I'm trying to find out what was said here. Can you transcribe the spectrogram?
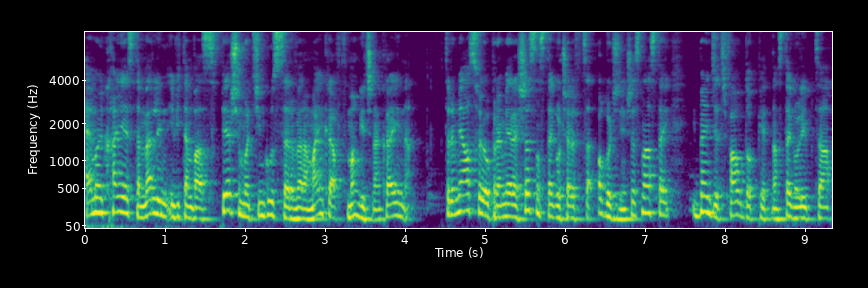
Hej moi kochani, jestem Merlin i witam was w pierwszym odcinku z serwera Minecraft Magiczna Kraina, który miał swoją premierę 16 czerwca o godzinie 16 i będzie trwał do 15 lipca,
